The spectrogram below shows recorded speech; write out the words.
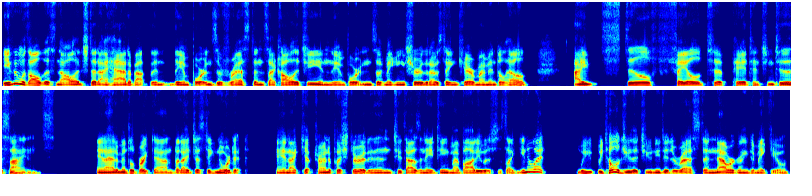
even with all this knowledge that I had about the the importance of rest and psychology and the importance of making sure that I was taking care of my mental health, I still failed to pay attention to the signs. and I had a mental breakdown, but I just ignored it and I kept trying to push through it. And in 2018, my body was just like, you know what? We we told you that you needed to rest, and now we're going to make you.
